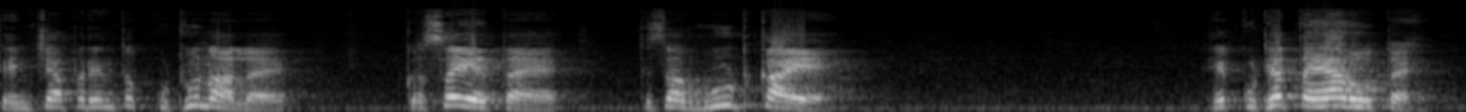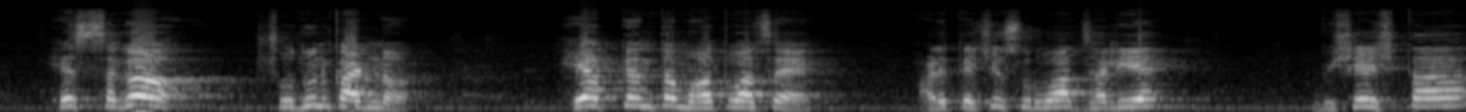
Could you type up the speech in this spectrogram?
त्यांच्यापर्यंत कुठून आलंय? कसं येत आहे त्याचा रूट काय आहे? हे कुठे तयार होत आहे हे सगळं शोधून काढणं हे अत्यंत महत्वाचं आहे. आणि त्याची सुरुवात झाली आहे. विशेषतः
